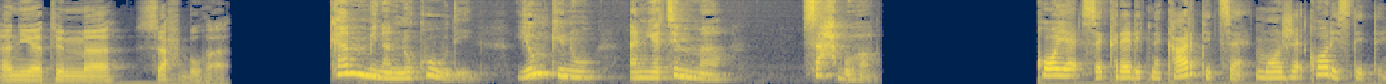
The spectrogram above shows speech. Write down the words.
أن يتم سحبها؟ كم من النقود يمكن أن يتم سحبها؟ koje se kreditne kartice može koristiti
